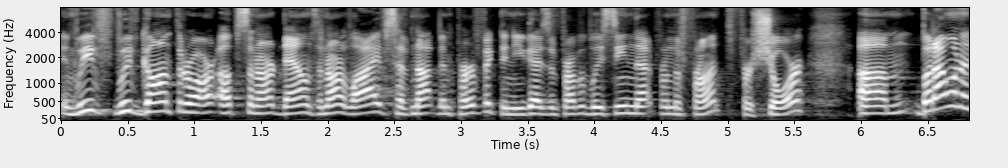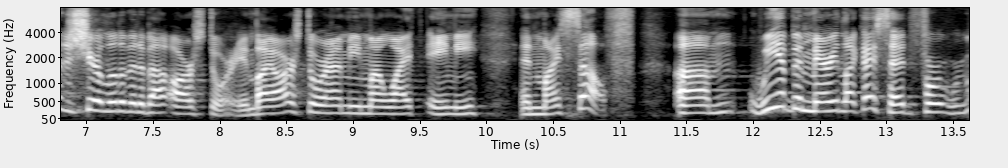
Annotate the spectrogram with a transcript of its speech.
And we've, we've gone through our ups and our downs, and our lives have not been perfect, and you guys have probably seen that from the front for sure. Um, but I wanted to share a little bit about our story. And by our story, I mean my wife, Amy, and myself. Um, we have been married, like I said, for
